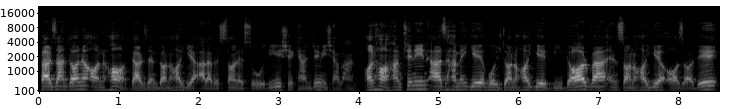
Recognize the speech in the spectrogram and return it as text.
فرزندان آنها در زندانهای عربستان سعودی شکنجه می شوند. آنها همچنین از همه وجدانهای بیدار و انسانهای آزاده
